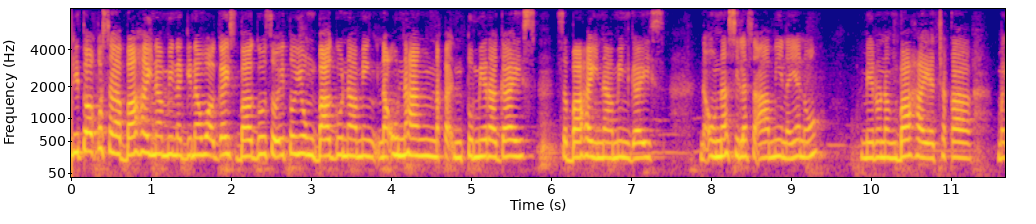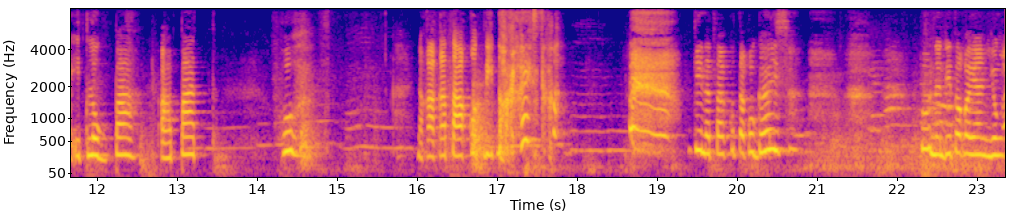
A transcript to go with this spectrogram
Dito ako sa bahay namin na ginawa, guys, bago. So, ito yung bago naming naunang naka, tumira, guys, sa bahay namin, guys. Nauna sila sa amin. Ayan, oh. Meron ng bahay at saka may itlog pa. Apat. Huh. Nakakatakot dito, guys. Kinatakot ako, guys. Oh, nandito ko yan, yung,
